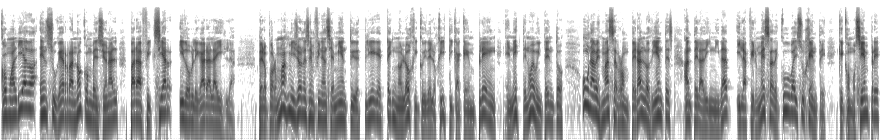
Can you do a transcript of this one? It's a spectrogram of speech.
como aliada en su guerra no convencional para asfixiar y doblegar a la isla. Pero por más millones en financiamiento y despliegue tecnológico y de logística que empleen en este nuevo intento, una vez más se romperán los dientes ante la dignidad y la firmeza de Cuba y su gente, que como siempre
